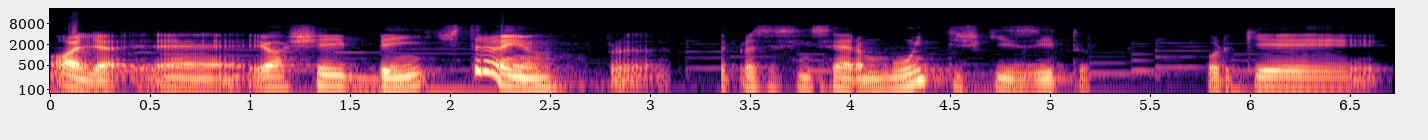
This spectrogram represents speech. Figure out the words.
Olha, é, eu achei bem estranho, pra, pra ser sincero, muito esquisito. Porque,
